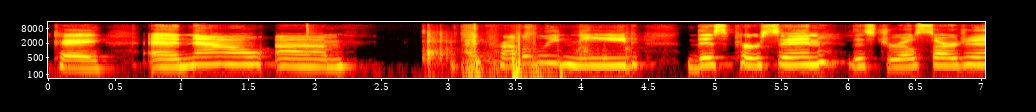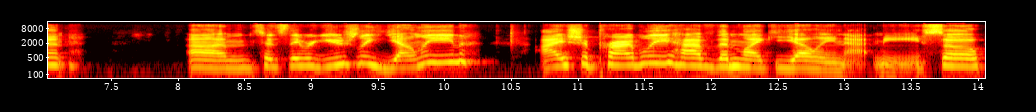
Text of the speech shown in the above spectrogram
Okay, and now um, I probably need this person, this drill sergeant, um, since they were usually yelling I should probably have them like yelling at me. So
